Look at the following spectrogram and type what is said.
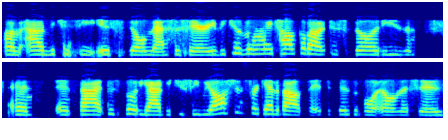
um, advocacy is still necessary. Because when we talk about disabilities and, and, and that disability advocacy, we often forget about the invisible illnesses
